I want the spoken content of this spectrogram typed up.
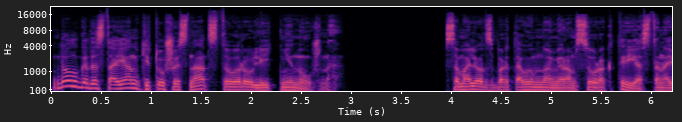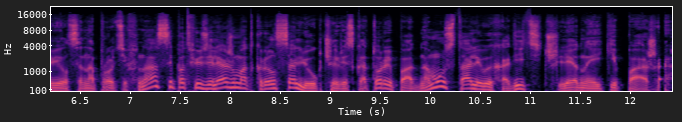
Долго до стоянки Ту-16 рулить не нужно. Самолет с бортовым номером 43 остановился напротив нас, и под фюзеляжем открылся люк, через который по одному стали выходить члены экипажа.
